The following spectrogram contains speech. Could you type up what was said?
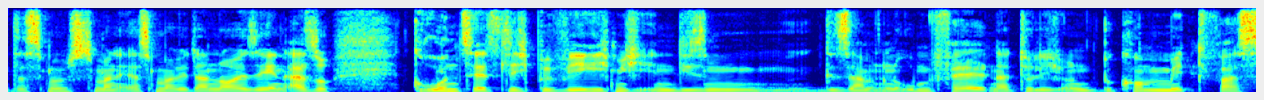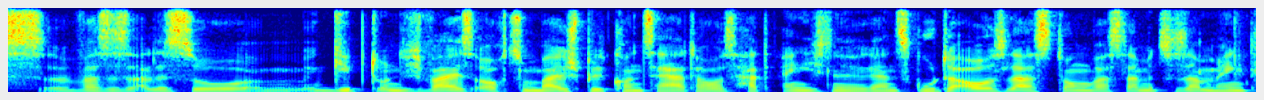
das müsste man erstmal wieder neu sehen. Also grundsätzlich bewege ich mich in diesem gesamten Umfeld natürlich und bekomme mit, was, was es alles so ähm, gibt. Und ich weiß auch zum Beispiel, Konzerthaus hat eigentlich eine ganz gute Auslastung, was damit zusammenhängt,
